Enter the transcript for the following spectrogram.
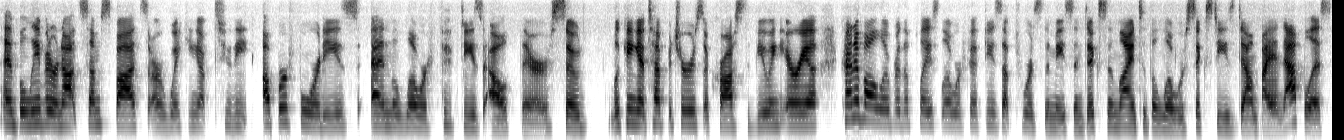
And believe it or not, some spots are waking up to the upper 40s and the lower 50s out there. So looking at temperatures across the viewing area, kind of all over the place, lower 50s up towards the Mason-Dixon line to the lower 60s down by Annapolis.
